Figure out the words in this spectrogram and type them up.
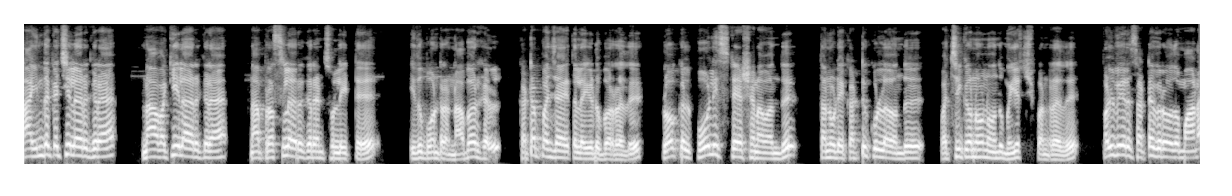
நான் இந்த கட்சியில இருக்கிறேன் நான் வக்கீலா இருக்கிறேன் நான் பிரஸ்ல இருக்கிறேன்னு சொல்லிட்டு இது போன்ற நபர்கள் கட்ட பஞ்சாயத்துல ஈடுபடுறது லோக்கல் போலீஸ் ஸ்டேஷனை வந்து தன்னுடைய கட்டுக்குள்ள வந்து வச்சுக்கணும்னு வந்து முயற்சி பண்றது பல்வேறு சட்டவிரோதமான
